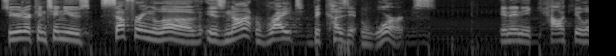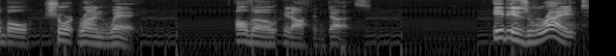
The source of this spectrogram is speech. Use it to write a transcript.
So Yoder continues suffering love is not right because it works in any calculable short run way, although it often does. It is right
